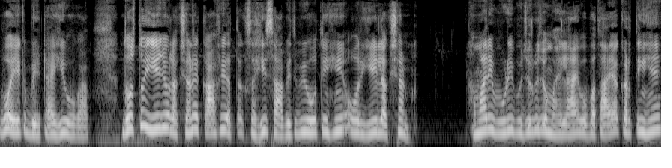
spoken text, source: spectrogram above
वो एक बेटा ही होगा। दोस्तों, ये जो लक्षण है, काफ़ी हद तक सही साबित भी होते हैं और ये लक्षण हमारी बूढ़ी बुज़ुर्ग जो महिलाएँ, वो बताया करती हैं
